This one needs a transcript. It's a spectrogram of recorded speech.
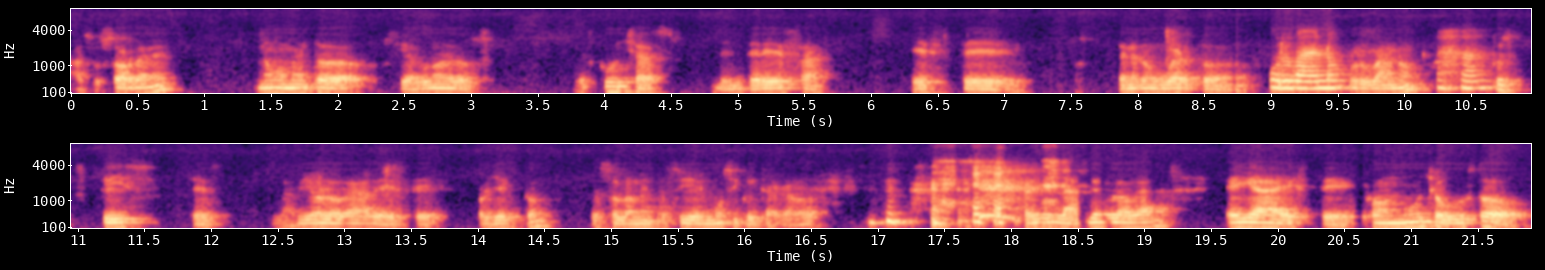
a, sus órdenes. En un momento, si alguno de los escuchas le interesa este tener un huerto urbano, urbano pues Cris, que es la bióloga de este proyecto, yo solamente soy el músico y cargador. la bióloga, ella este, con mucho gusto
